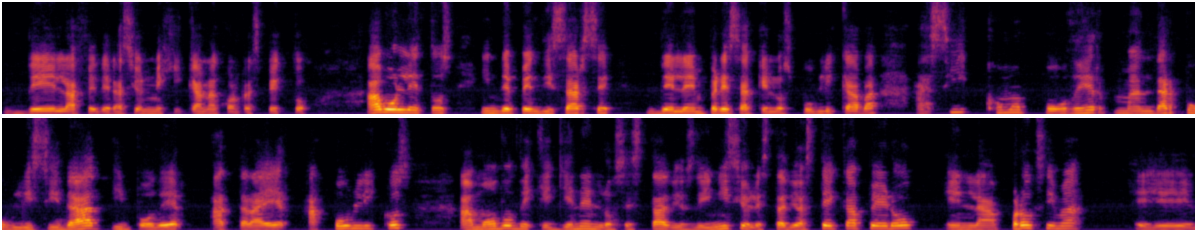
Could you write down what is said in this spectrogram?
de la Federación Mexicana con respecto a boletos, independizarse de la empresa que los publicaba, así como poder mandar publicidad y poder atraer a públicos a modo de que llenen los estadios. De inicio el Estadio Azteca, pero en la próxima, eh,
